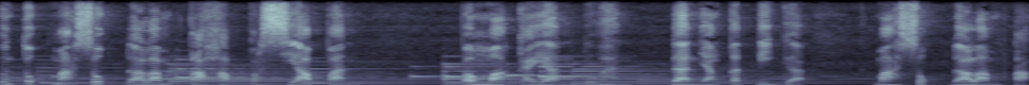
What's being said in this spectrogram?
untuk masuk dalam tahap persiapan pemakaian Tuhan. Dan yang ketiga, masuk dalam tak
